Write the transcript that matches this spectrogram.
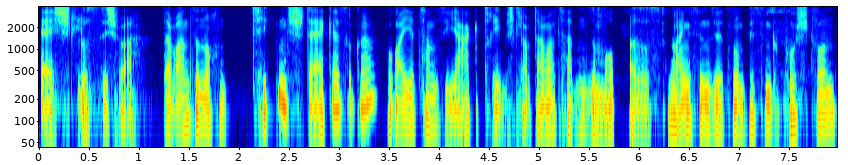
echt lustig war. Da waren sie noch ein Ticken stärker sogar. Wobei jetzt haben sie Jagdtrieb. Ich glaube, damals hatten sie Mob. Also ja. eigentlich sind sie jetzt noch ein bisschen gepusht worden.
